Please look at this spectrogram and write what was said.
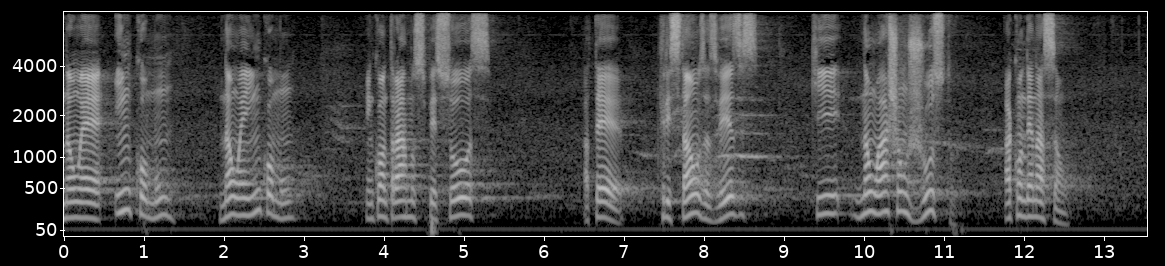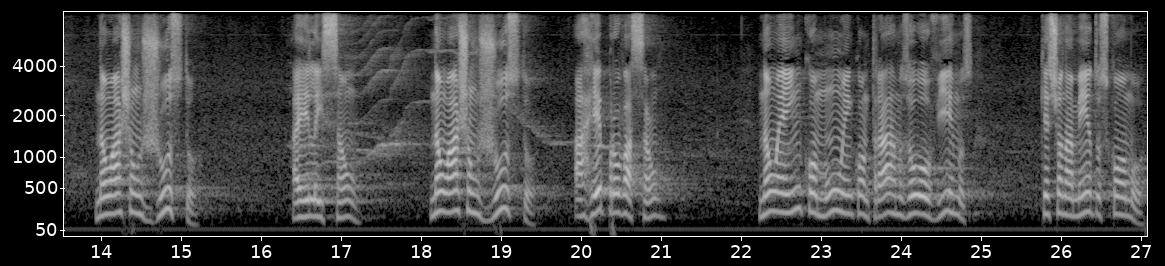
Não é incomum, não é incomum encontrarmos pessoas, até cristãos às vezes, que não acham justo a condenação não acham justo a eleição, não acham justo a reprovação. Não é incomum encontrarmos ou ouvirmos questionamentos como:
